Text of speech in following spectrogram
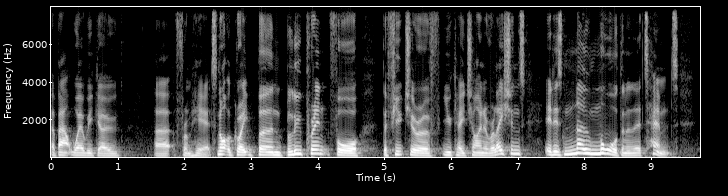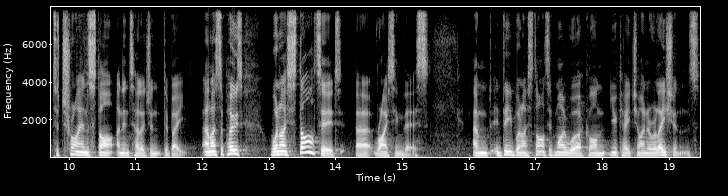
about where we go uh, from here. It's not a great burn blueprint for the future of UK-China relations. It is no more than an attempt to try and start an intelligent debate. And I suppose when I started uh, writing this, and indeed when I started my work on UK-China relations,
